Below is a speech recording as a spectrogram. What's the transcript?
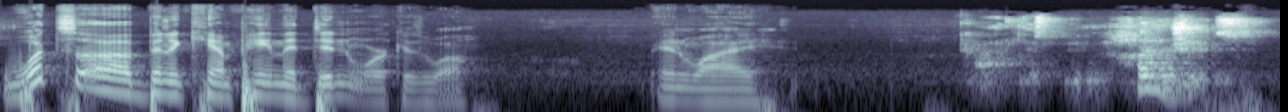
What's uh, been a campaign that didn't work as well, and why? God, there's been hundreds.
